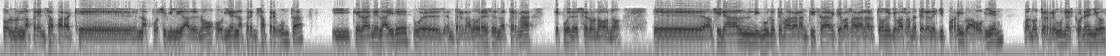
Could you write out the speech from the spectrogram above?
con la prensa para que las posibilidades, ¿no? O bien la prensa pregunta y queda en el aire, pues entrenadores en la terna que puede ser o no, ¿no? Eh, al final ninguno te va a garantizar que vas a ganar todo y que vas a meter el equipo arriba, o bien cuando te reúnes con ellos,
